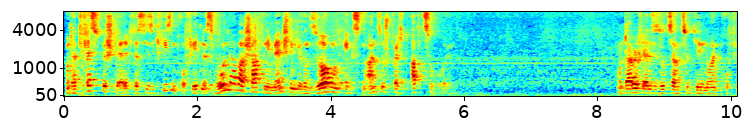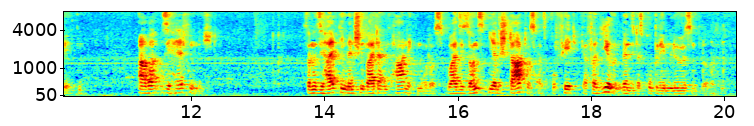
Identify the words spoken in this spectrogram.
und hat festgestellt, dass diese Krisenpropheten es wunderbar schaffen, die Menschen in ihren Sorgen und Ängsten anzusprechen, abzuholen. Und dadurch werden sie sozusagen zu den neuen Propheten. Aber sie helfen nicht sondern sie halten die Menschen weiter im Panikmodus, weil sie sonst ihren Status als Prophet ja verlieren, wenn sie das Problem lösen würden.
